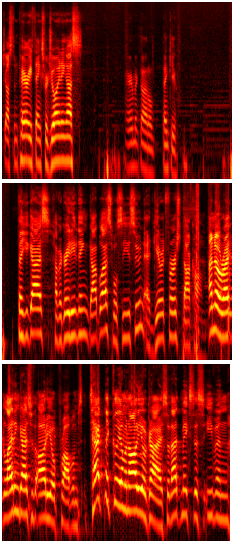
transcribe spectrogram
Justin Perry, thanks for joining us. Aaron McDonald, thank you. Thank you guys. Have a great evening. God bless. We'll see you soon at gearitfirst.com. I know, right? Lighting guys with audio problems. Technically, I'm an audio guy, so that makes this even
